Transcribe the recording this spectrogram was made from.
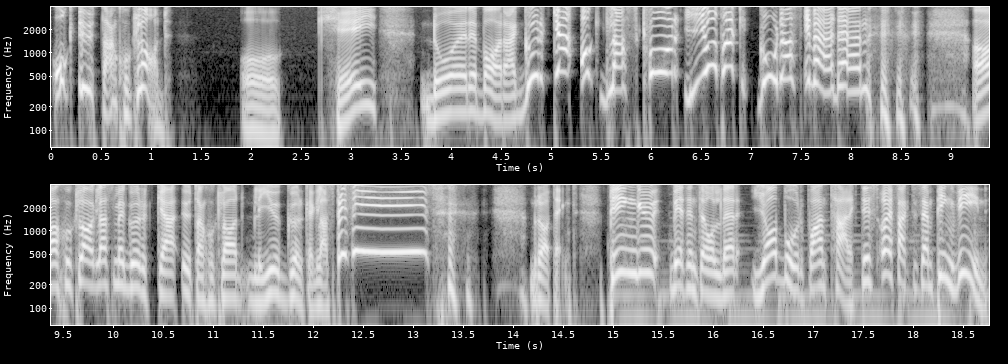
och utan choklad. Okej, då är det bara gurka och glass kvar. Ja tack! Godast i världen! ja, chokladglass med gurka utan choklad blir ju gurkaglass. Precis! Bra tänkt. Pingu vet inte ålder. Jag bor på Antarktis och är faktiskt en pingvin.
